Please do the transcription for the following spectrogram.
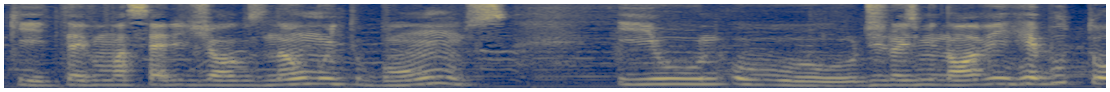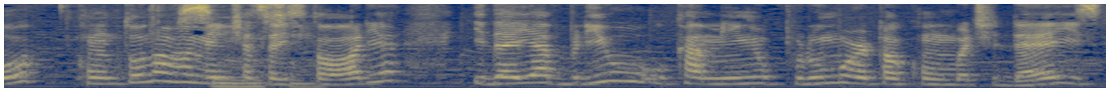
que teve uma série de jogos não muito bons. E o, o de 2009 rebutou, contou novamente Sim, essa sim. história e daí abriu o caminho pro Mortal Kombat 10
